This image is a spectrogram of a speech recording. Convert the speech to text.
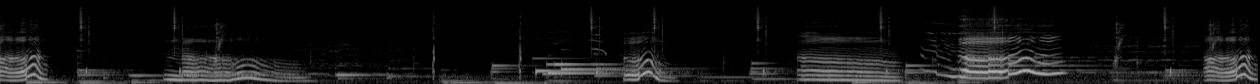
Uh, no. Ooh. Uh, no. Uh,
